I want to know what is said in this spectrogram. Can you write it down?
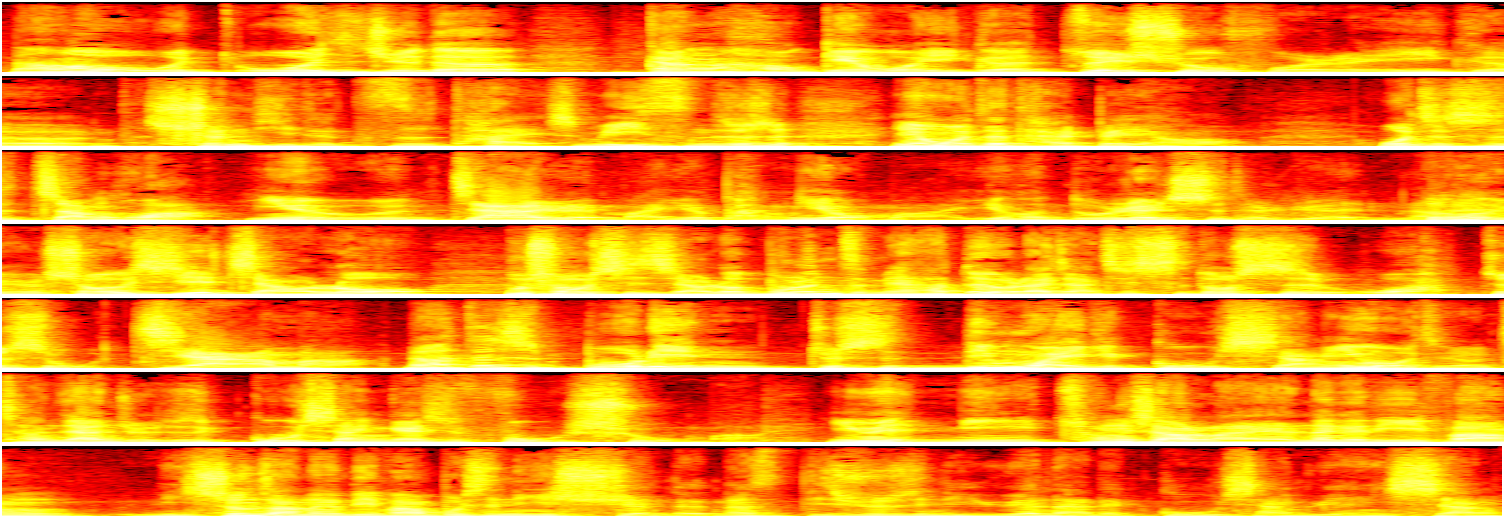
然后我我一直觉得刚好给我一个最舒服的一个身体的姿态，什么意思呢？就是因为我在台北哈。或者是彰化，因为我有家人嘛，有朋友嘛，有很多认识的人，然后有熟悉的角落，不熟悉的角落，不论怎么样，它对我来讲其实都是哇，就是我家嘛。然后，但是柏林就是另外一个故乡，因为我常这样觉得，就是故乡应该是复数嘛，因为你从小来的那个地方，你生长那个地方不是你选的，那是的确是你原来的故乡原乡。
